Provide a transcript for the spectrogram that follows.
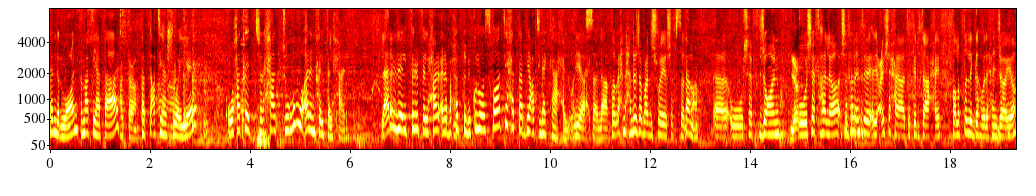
تندرلوين فما فيها فات حتى. فبتعطيها شوية. وحطيت شرحات ثوم وقرن فلفل حار. القرن الفلفل الحار أنا بحطه بكل وصفاتي حتى بيعطي نكهة حلوة. يا سلام. طب إحنا حنرجع بعد شوية شيف سلام. تمام. آه وشيف جون Yes. وشيف هلا. شيف هلا أنت عيشي حياتك ارتاحي. طلبت لك قهوة دحين جاية.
